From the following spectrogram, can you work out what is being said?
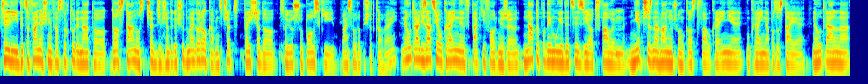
czyli wycofania się infrastruktury NATO do stanu sprzed 97 roku, więc przed wejścia do Sojuszu Polski, państw Europy Środkowej. Neutralizacja Ukrainy w takiej formie, że NATO podejmuje decyzję o trwałym nieprzyznawaniu członkostwa Ukrainie. Ukraina pozostaje neutralna,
